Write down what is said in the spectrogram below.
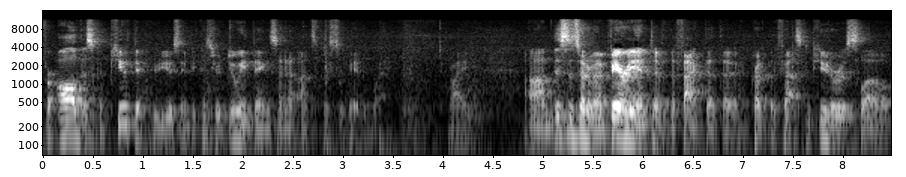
for all this compute that you're using because you're doing things in an unsophisticated way, right? Um, this is sort of a variant of the fact that the incredibly fast computer is slow.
